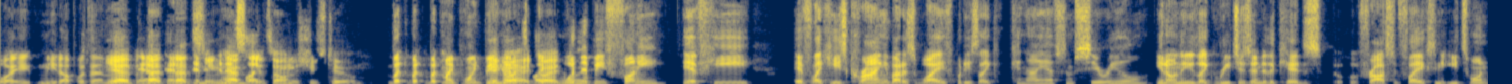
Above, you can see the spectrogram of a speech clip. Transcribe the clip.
boy meet up with him yeah, and- that and- that and- scene had it's like its own issues too. but but but my point Yeah, being go that ahead, it's go like ahead, wouldn't ahead. it be funny if he if like he's crying about his wife but he's like can i have some cereal you know and then he like reaches into the kid's uh, frosted flakes and he eats one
